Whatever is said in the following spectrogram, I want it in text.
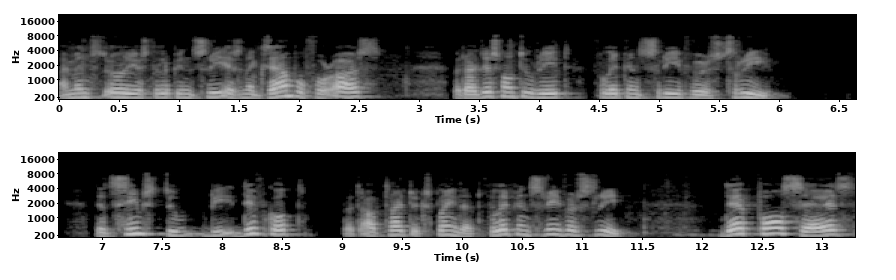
I mentioned earlier Philippians 3 as an example for us, but I just want to read Philippians 3 verse 3. That seems to be difficult, but I'll try to explain that. Philippians 3 verse 3. There Paul says,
